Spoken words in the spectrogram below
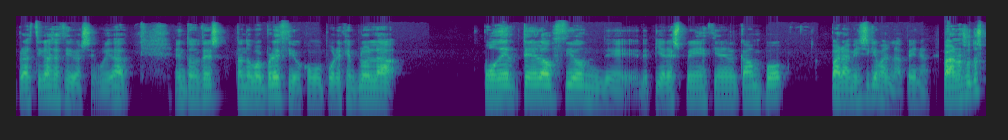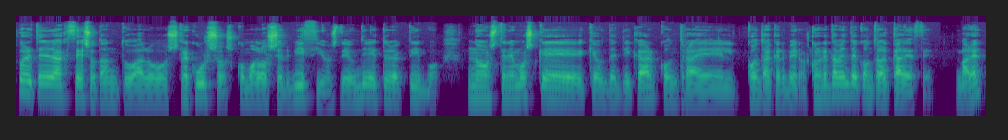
prácticas de ciberseguridad. Entonces, tanto por precio como por ejemplo la poder tener la opción de, de pillar experiencia en el campo, para mí sí que vale la pena. Para nosotros poder tener acceso tanto a los recursos como a los servicios de un directorio activo, nos tenemos que, autenticar contra el contra Kerberos, concretamente contra el KDC, ¿vale?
